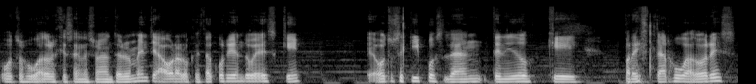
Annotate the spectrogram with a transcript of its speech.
otros jugadores que se han lesionado anteriormente. Ahora lo que está ocurriendo es que otros equipos le han tenido que prestar jugadores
